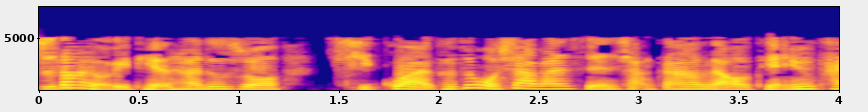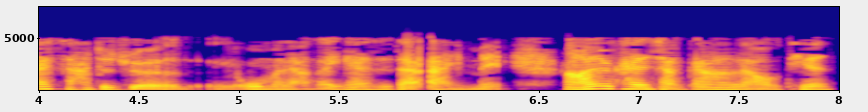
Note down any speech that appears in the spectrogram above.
直到有一天，他就说奇怪，可是我下班时间想跟他聊天，因为开始他就觉得我们两个应该是在暧昧，然后他就开始想跟他聊天，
